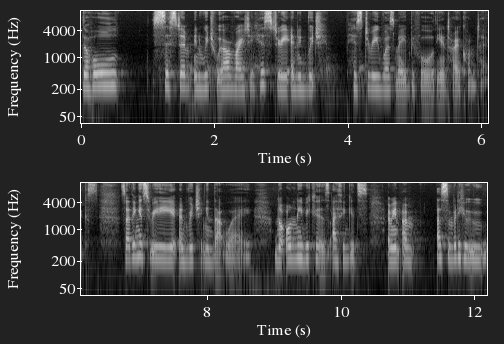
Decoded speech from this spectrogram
the whole system in which we are writing history and in which history was made before the entire context. So I think it's really enriching in that way. Not only because I think it's, I mean, I'm as somebody who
